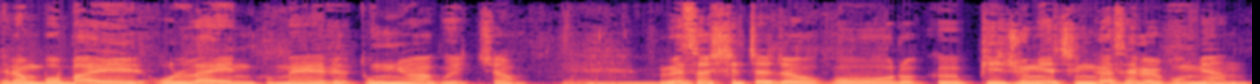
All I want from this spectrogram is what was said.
이런 모바일 온라인 구매를 독려하고 있죠. 그래서 실제적으로 그 비중의 증가세를 보면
